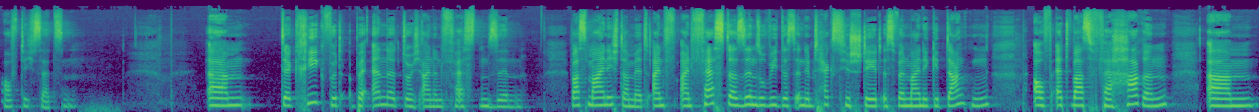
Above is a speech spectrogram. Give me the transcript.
auf dich setzen. Ähm, der Krieg wird beendet durch einen festen Sinn. Was meine ich damit? Ein, ein fester Sinn, so wie das in dem Text hier steht, ist, wenn meine Gedanken auf etwas verharren, ähm,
